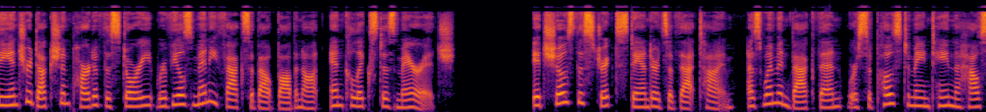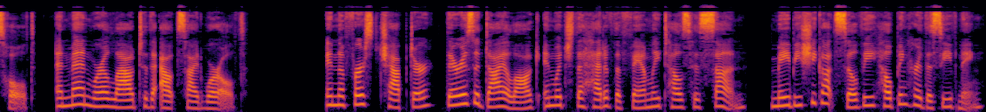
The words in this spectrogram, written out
The introduction part of the story reveals many facts about Bobinot and Calixta's marriage. It shows the strict standards of that time, as women back then were supposed to maintain the household, and men were allowed to the outside world. In the first chapter, there is a dialogue in which the head of the family tells his son, maybe she got Sylvie helping her this evening,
